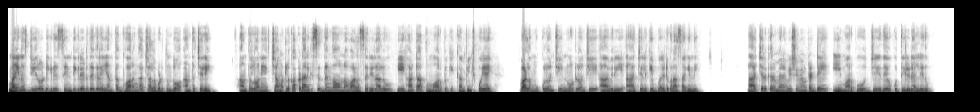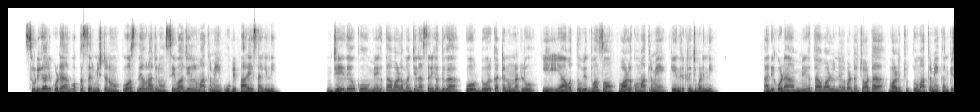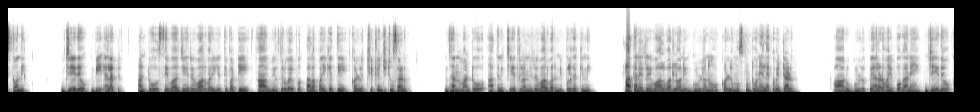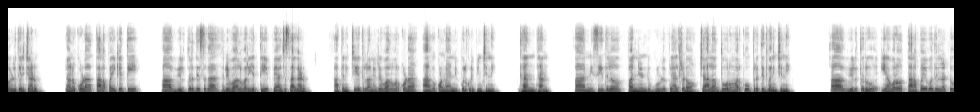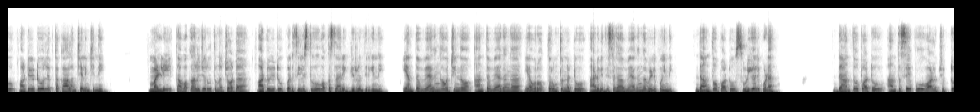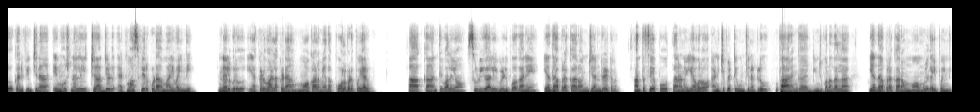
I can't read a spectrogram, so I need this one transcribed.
మైనస్ జీరో డిగ్రీ సెంటిగ్రేడ్ దగ్గర ఎంత ఘోరంగా చల్లబడుతుందో అంత చలి. అంతలోనే చెమటలు కక్కడానికి సిద్ధంగా ఉన్న వాళ్ళ శరీరాలు ఈ హఠాత్ మార్పుకి కంపించిపోయాయి. వాళ్ళ ముక్కులోంచి నోట్లోంచి ఆవిరి ఆ చెలికి బయటకు రాసాగింది. ఆశ్చర్యకరమైన విషయం ఏమిటంటే ఈ మార్పు జయదేవ్కు తెలియడం లేదు. సుడిగాలి కూడా ఒక్క శర్మిష్టను వాసుదేవరాజును శివాజీలను మాత్రమే ఊపి పారేయసాగింది జయదేవ్కు మిగతా వాళ్ళ మధ్యన సరిహద్దుగా ఓ డోర్ కట్టెనున్నట్లు ఈ యావత్తు విధ్వంసం వాళ్ళకు మాత్రమే కేంద్రీకరించబడింది. అది కూడా మిగతా వాళ్ళు నిలబడ్డ చోట వాళ్ళ చుట్టూ మాత్రమే కనిపిస్తోంది. జయదేవ్ బి అలర్ట్ అంటూ శివాజీ రివాల్వర్ ఎత్తిపట్టి ఆ వెలుతురువైపు తల పైకెత్తి కళ్ళు చిట్లించి చూశాడు. ధన్మ్ అంటూ అతని చేతిలోని రివాల్వర్ నిప్పులు గక్కింది. అతని రివాల్వర్లోని గుళ్ళను కళ్ళు మూసుకుంటూనే లెక్కబెట్టాడు ఆరు గుళ్ళు పేలడం అయిపోగానే జయదేవ్ కళ్ళు తెరిచాడు. తను కూడా తల పైకెత్తి ఆ వెలుతురు దిశగా రివాల్వర్ ఎత్తి పేల్చసాగాడు. అతని చేతిలోని రివాల్వర్ కూడా ఆగకుండా నిప్పులు కురిపించింది. ధన్ ధన్! ఆ నిశీధిలో పన్నెండు గుళ్ళు పేల్చడం చాలా దూరం వరకు ప్రతిధ్వనించింది. ఆ వెలుతురు ఎవరో తనపై వదిలినట్టు అటు ఇటు కాలం చలించింది. మళ్ళీ తవ్వకాలు జరుగుతున్న చోట అటు ఇటు పరిశీలిస్తూ ఒక్కసారి గిర్రం తిరిగింది. ఎంత వేగంగా వచ్చిందో అంత వేగంగా ఎవరో తరుముతున్నట్టు అడవి దిశగా వేగంగా వెళ్ళిపోయింది. దాంతోపాటు సుడిగాలి కూడా. దాంతోపాటు అంతసేపు వాళ్ళ చుట్టూ కనిపించిన ఎమోషనల్లీ చార్జెడ్ అట్మాస్ఫియర్ కూడా మాయమైంది. నలుగురు ఎక్కడి వాళ్ళక్కడ మోకాళ్ళ మీద కూలబడిపోయారు. ఆ కాంతి వలయం సుడిగాలి వెళ్ళిపోగానే యథాప్రకారం జనరేటర్ అంతసేపు తనను ఎవరో అణిచిపెట్టి ఉంచినట్లు భారంగా గింజుకున్నదల్లా యథాప్రకారం మామూలుగా అయిపోయింది.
